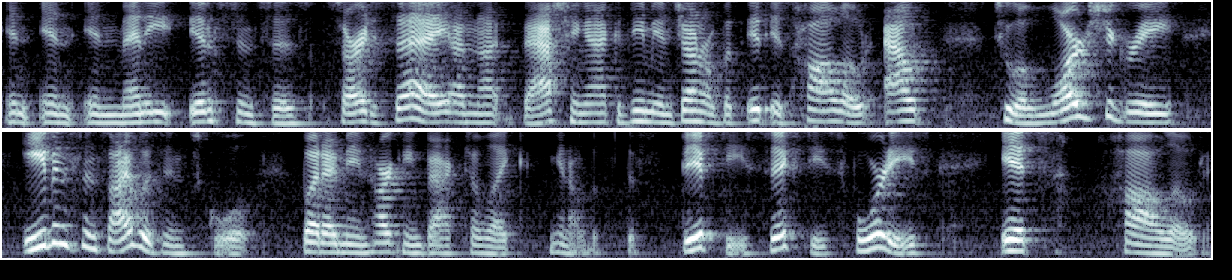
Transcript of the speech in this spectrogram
in, in, in many instances. Sorry to say, I'm not bashing academia in general, but it is hollowed out to a large degree, even since I was in school. But I mean, harking back to like, you know, the, the 50s, 60s, 40s, it's hollowed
